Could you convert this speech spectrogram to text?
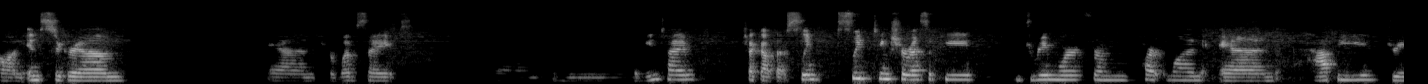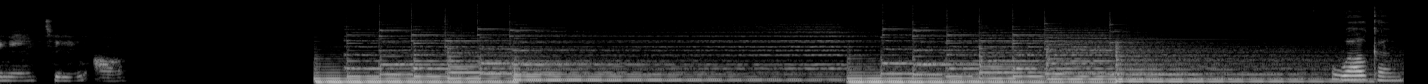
on Instagram and her website. And in the meantime, check out that sleep, sleep tincture recipe, dream work from part one, and happy dreaming to you all. Welcome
